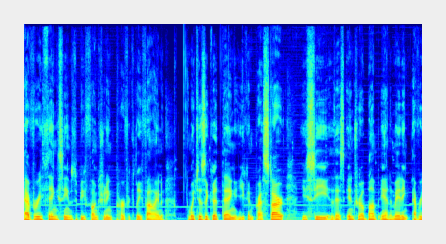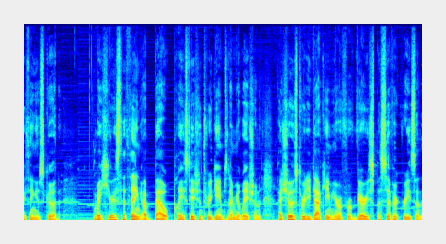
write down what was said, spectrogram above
Everything seems to be functioning perfectly fine, which is a good thing. You can press start, you see this intro bump animating, everything is good. But here's the thing about PlayStation 3 games and emulation. I chose 3D Dot Game Hero for a very specific reason,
